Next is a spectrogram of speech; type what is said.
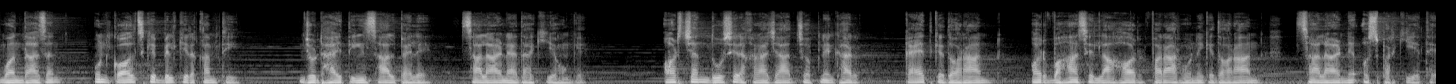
وہ اندازن ان کالز کے بل کی رقم تھی جو ڈھائی تین سال پہلے سالار نے ادا کیے ہوں گے۔ اور چند دوسرے اخراجات جو اپنے گھر قید کے دوران اور وہاں سے لاہور فرار ہونے کے دوران سالار نے اس پر کیے تھے۔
